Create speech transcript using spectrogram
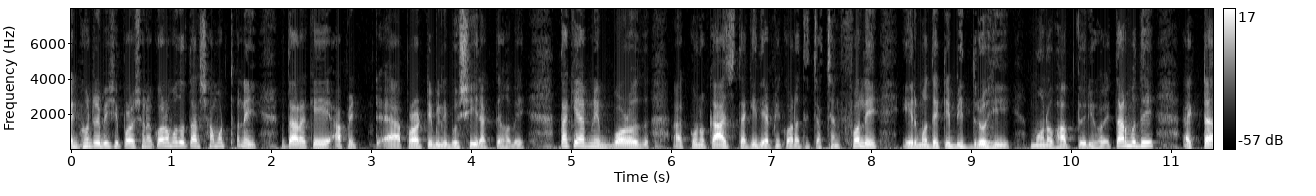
এক ঘণ্টার বেশি পড়াশোনা করার মতো তার সামর্থ্য নেই তাকে আপনি পড়ার টেবিলে বসিয়ে রাখতে হবে। তাকে আপনি বড় কোনো কাজ তাকে দিয়ে আপনি করাতে চাচ্ছেন, ফলে এর মধ্যে একটি বিদ্রোহী মনোভাব তৈরি হয়। তার মধ্যে একটা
